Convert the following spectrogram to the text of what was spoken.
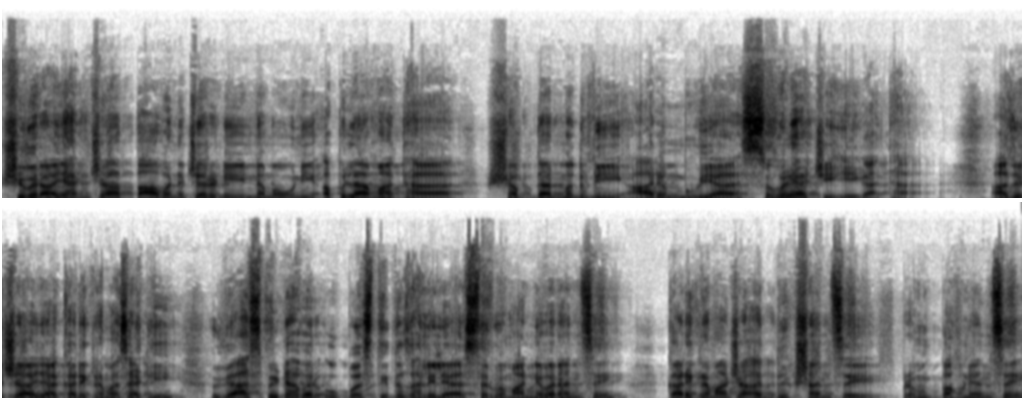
शिवरायांच्या पावनचरणी नमवनी आपला माथा. शब्दांमधुनी आरंभूया सोहळ्याची ही गाथा. आजच्या या कार्यक्रमासाठी व्यासपीठावर उपस्थित झालेल्या सर्व मान्यवरांचे कार्यक्रमाच्या अध्यक्षांचे प्रमुख पाहुण्यांचे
